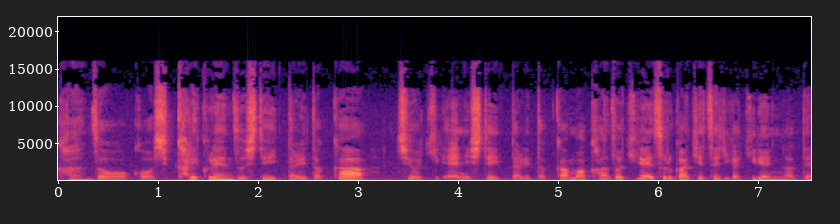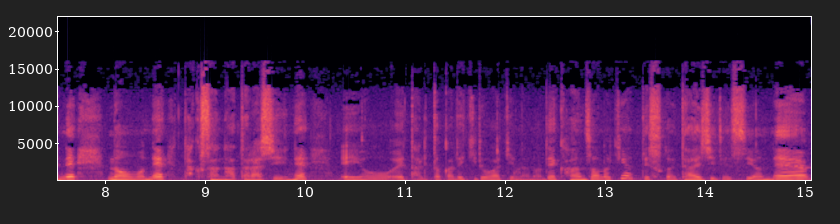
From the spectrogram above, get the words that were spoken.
肝臓をこうしっかりクレンズしていったりとか血をきれいにしていったりとか、まあ、肝臓をきれいにするから血液がきれいになってね脳もねたくさんの新しいね栄養を得たりとかできるわけなので肝臓のケアってすごい大事ですよね。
